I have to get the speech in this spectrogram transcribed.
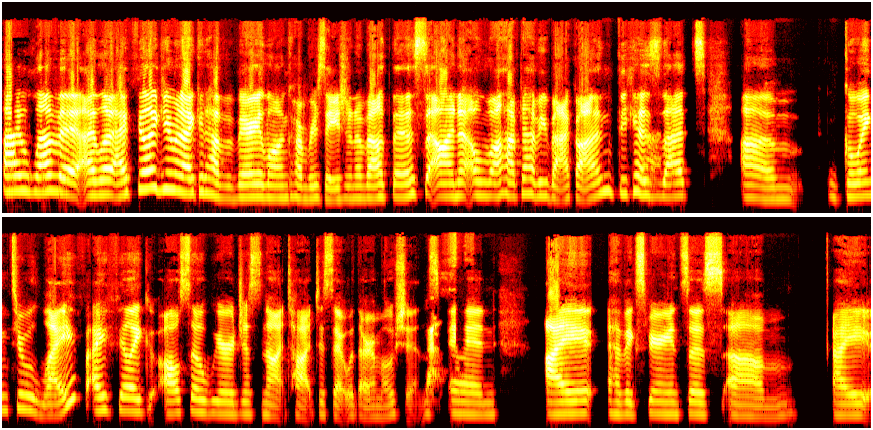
I love it. I love I feel like you and I could have a very long conversation about this on oh, I'll have to have you back on because Yeah. that's um going through life. I feel like also we're just not taught to sit with our emotions. Yes. And I have experienced this um I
